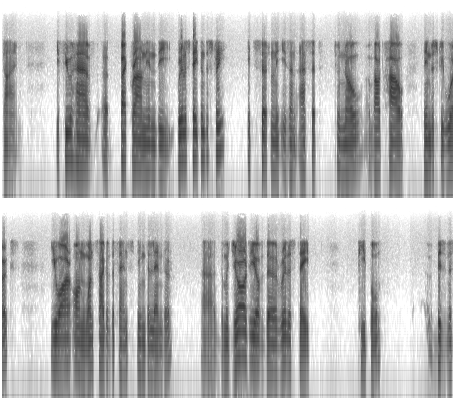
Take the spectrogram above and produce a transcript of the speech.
time. If you have a background in the real estate industry, it certainly is an asset to know about how the industry works. You are on one side of the fence, being the lender. Uh, the majority of the real estate people, business,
